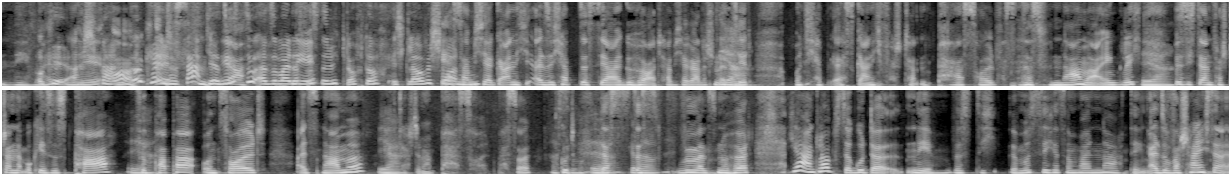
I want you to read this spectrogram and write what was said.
Nee, weil, okay, ach, nee. spannend. Oh, okay. Interessant. Ja, siehst ja. du, also weil das nee. ist nämlich doch doch, ich glaube schon. Das habe ich ja gar nicht, also ich habe das ja gehört, habe ich ja gerade schon erzählt und ich habe erst gar nicht verstanden, Sold, was ist denn das für ein Name eigentlich? Ja. Bis ich dann verstanden habe, okay, es ist Pa für Papa und Sold als Name. Ja. Ich dachte immer Sold, was soll? Ach gut, so, ja, das, genau. das, wenn man es nur hört. Ja, glaubst du, gut, da, nee, wüsste ich, da müsste ich jetzt nochmal nachdenken. Also wahrscheinlich dann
